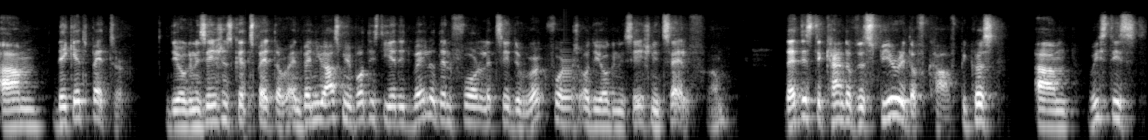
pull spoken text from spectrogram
um, they get better. The organizations get better. And when you ask me what is the added value then for, let's say, the workforce or the organization itself, um, that is the kind of the spirit of CAF because um, with this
